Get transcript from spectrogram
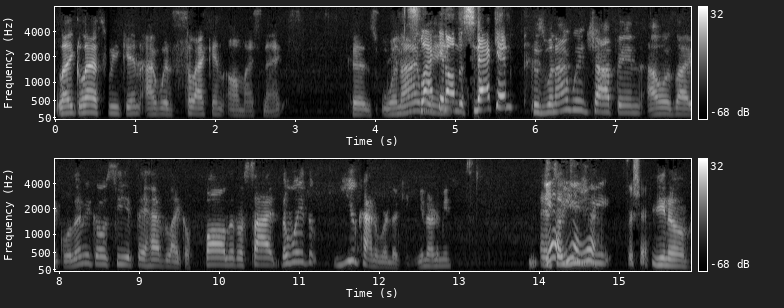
like last weekend, I was slacking on my snacks because when I Slacking went, on the snacking. Because when I went shopping, I was like, well, let me go see if they have like a fall little side, the way that you kind of were looking. You know what I mean? And Yeah, so yeah, yeah. For sure. you know,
